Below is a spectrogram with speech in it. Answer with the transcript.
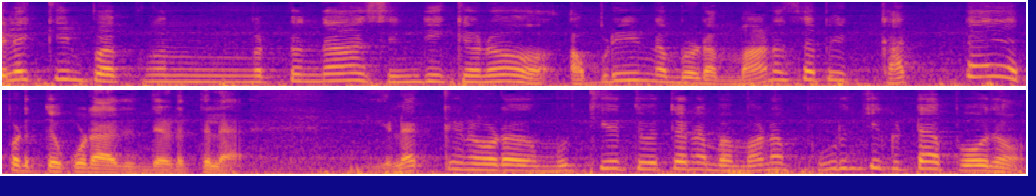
இலக்கின் பக்கம் மட்டும்தான் சிந்திக்கணும் அப்படின்னு நம்மளோட மனசை போய் கட்டாயப்படுத்தக்கூடாது இந்த இடத்துல. இலக்கினோட முக்கியத்துவத்தை நம்ம மனம் புரிஞ்சுக்கிட்டா போதும்.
